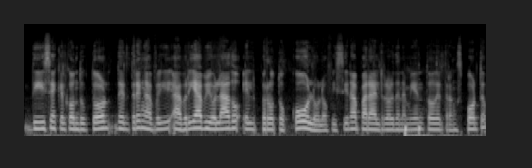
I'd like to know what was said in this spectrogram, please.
Dice que el conductor del tren habrí- habría violado el protocolo. La Oficina para el Reordenamiento del Transporte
